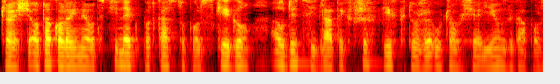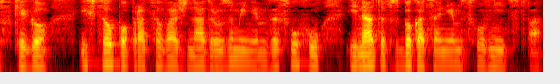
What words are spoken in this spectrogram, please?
Cześć, oto kolejny odcinek podcastu polskiego, audycji dla tych wszystkich, którzy uczą się języka polskiego i chcą popracować nad rozumieniem ze słuchu i nad wzbogaceniem słownictwa.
